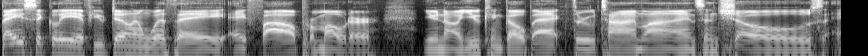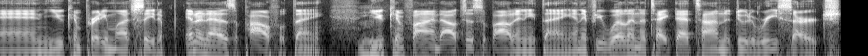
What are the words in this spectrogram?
basically, if you're dealing with a a file promoter, you know, you can go back through timelines and shows, and you can pretty much see the internet is a powerful thing. You can find out just about anything, and if you're willing to take that time to do the research,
